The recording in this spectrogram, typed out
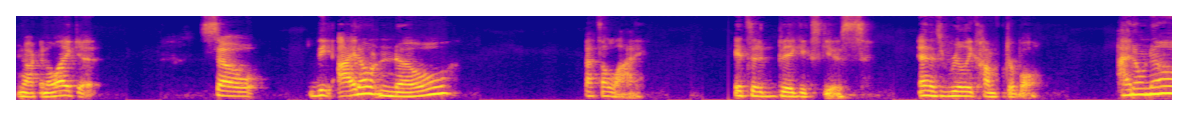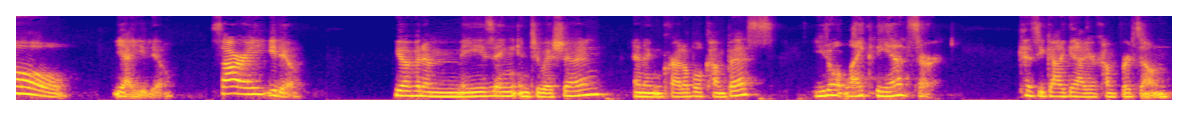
You're not going to like it. So the I don't know, that's a lie. It's a big excuse and it's really comfortable. I don't know. Yeah, you do. Sorry, you do. You have an amazing intuition and incredible compass. You don't like the answer because you got to get out of your comfort zone.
